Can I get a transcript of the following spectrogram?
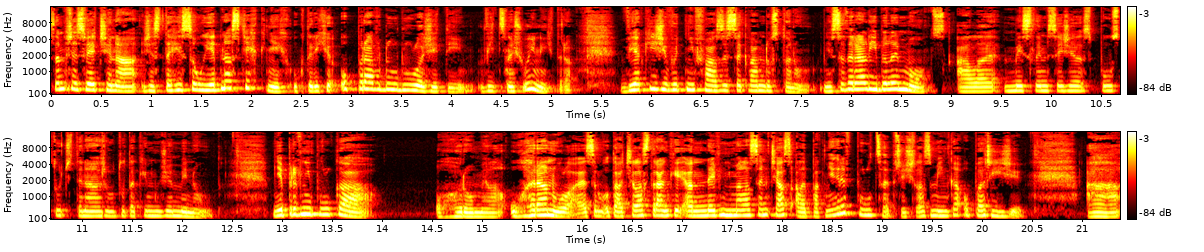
Jsem přesvědčená, že stehy jsou jedna z těch knih, u kterých je opravdu důležitý, víc než u jiných teda, v jaký životní fázi se k vám dostanou. Mně se teda líbily moc, ale myslím si, že spoustu čtenářů to taky může minout. Mě první půlka ohromila, uhranula. Já jsem otáčela stránky a nevnímala jsem čas, ale pak někde v půlce přišla zmínka o Paříži. A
